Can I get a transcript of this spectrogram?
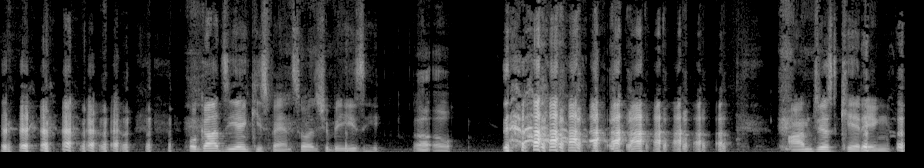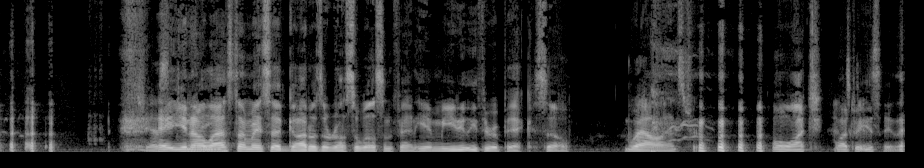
well, God's a Yankees fan, so it should be easy. Uh oh. I'm just kidding. Just Hey, you know, last time I said God was a Russell Wilson fan, he immediately threw a pick. So Well, that's true. watch, That's watch what you say there.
